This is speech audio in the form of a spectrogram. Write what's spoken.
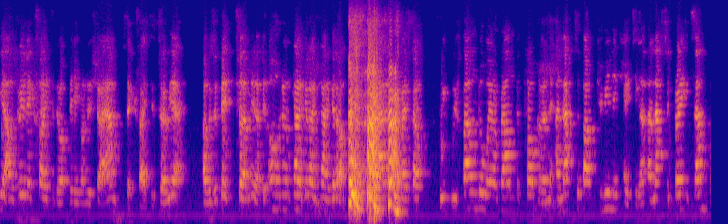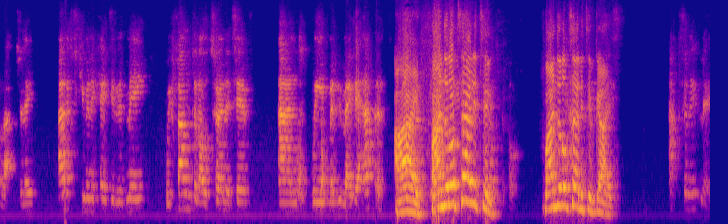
Yeah, I was really excited about being on the show. I am excited. So yeah, I was a bit, um, you know, bit, oh no, can't get on, can't get on. And I said to myself, we, we found a way around the problem, and, and that's about communicating, and that's a great example actually. Alex communicated with me. We found an alternative, and we maybe made it happen. I find an alternative. Find an alternative, guys. Absolutely,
